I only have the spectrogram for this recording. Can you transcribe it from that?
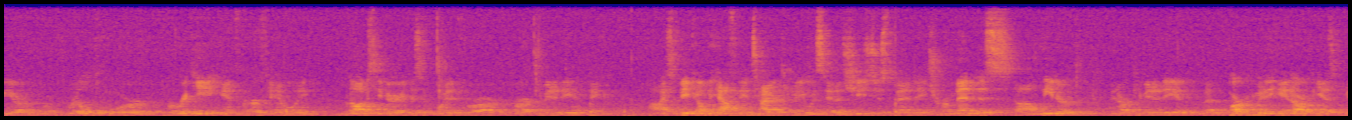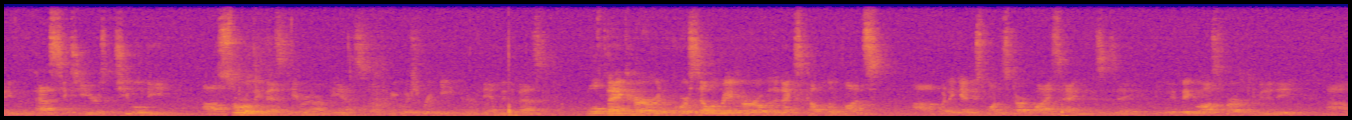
we are thrilled for for Ricky and for her family, but obviously very disappointed for our, for our community. I think, uh, I speak on behalf of the entire community I say that she's just been a tremendous uh, leader in our community, uh, the park community and our RPS community for the past six years, and she will be uh, sorely missed here in RPS. So we wish Ricky and her family the best. We'll thank her and of course celebrate her over the next couple of months. Uh, But again, just want to start by saying this is a, a big loss for our community, um,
